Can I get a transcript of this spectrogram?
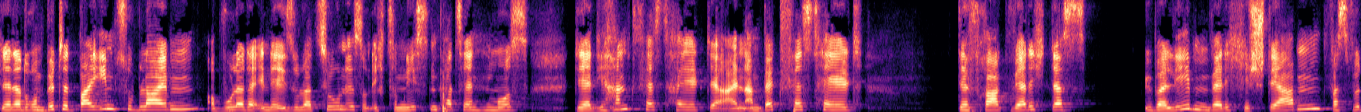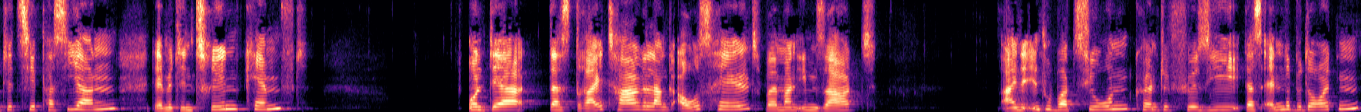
der darum bittet, bei ihm zu bleiben, obwohl er da in der Isolation ist und ich zum nächsten Patienten muss, der die Hand festhält, der einen am Bett festhält, der fragt, werde ich das überleben, werde ich hier sterben, was wird jetzt hier passieren, der mit den Tränen kämpft und der das drei Tage lang aushält, weil man ihm sagt, eine Intubation könnte für Sie das Ende bedeuten?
